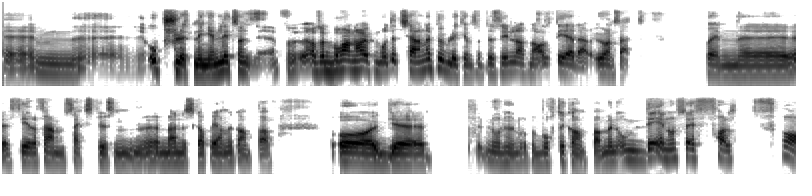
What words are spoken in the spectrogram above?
eh, oppslutningen litt sånn altså Brann har jo på en måte et kjernepublikum som tilsynelatende alltid er der, uansett. På en eh, 4000-5000 mennesker på hjemmekamper. Og eh, noen hundre på bortekamper. Men om det er noen som er falt fra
